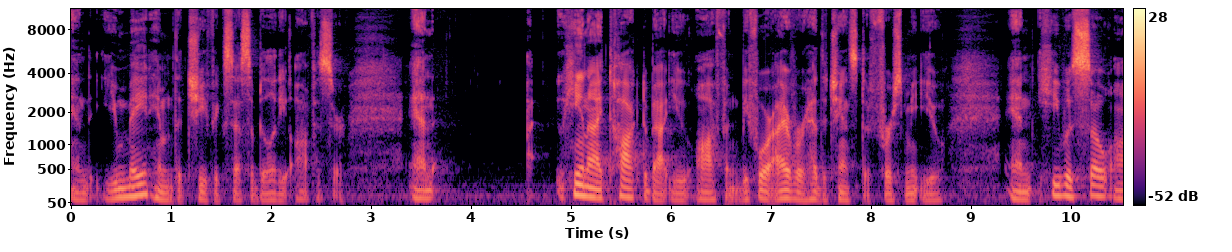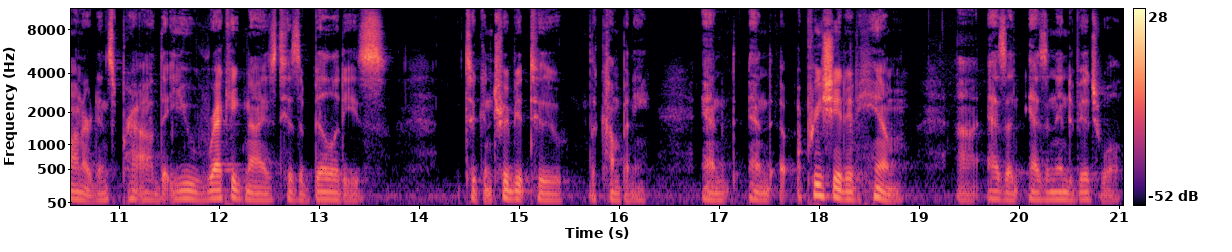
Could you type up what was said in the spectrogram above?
And you made him the chief accessibility officer. And he and I talked about you often before I ever had the chance to first meet you. And he was so honored and proud that you recognized his abilities to contribute to the company and, and appreciated him uh, as, a, as an individual.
